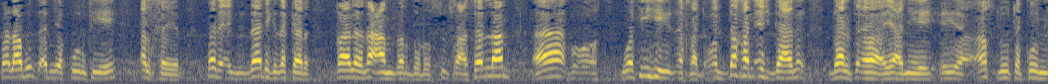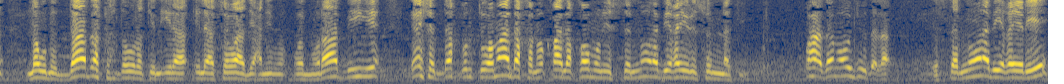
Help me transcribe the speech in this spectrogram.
فلا بد أن يكون فيه الخير. فلذلك ذكر قال نعم برضو الرسول صلى الله عليه وسلم آه وفيه دخن والدخن إيش؟ قال؟ قال آه يعني أصله تكون لون الدابة كدورة إلى إلى سواد يعني والمراد به إيش الدخن؟ قلت وما دخنوا؟ قال قوم يستنون بغير سنتي. وهذا موجود الآن. يستنون بغير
